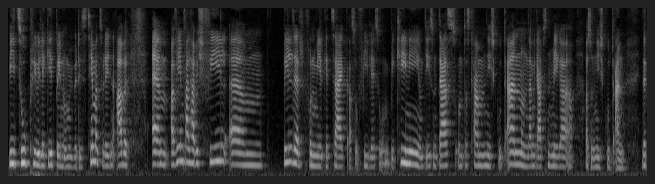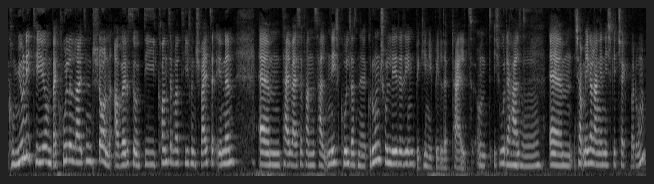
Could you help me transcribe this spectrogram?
wie zu privilegiert bin, um über dieses Thema zu reden. Aber ähm, auf jeden Fall habe ich viel ähm, Bilder von mir gezeigt, also viele so im Bikini und dies und das und das kam nicht gut an und dann gab es ein mega, also nicht gut an. In der Community und bei coolen Leuten schon, aber so die konservativen SchweizerInnen ähm, teilweise fanden es halt nicht cool, dass eine Grundschullehrerin Bikini-Bilder teilt und ich wurde halt, mhm. ähm, ich habe mega lange nicht gecheckt, warum,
